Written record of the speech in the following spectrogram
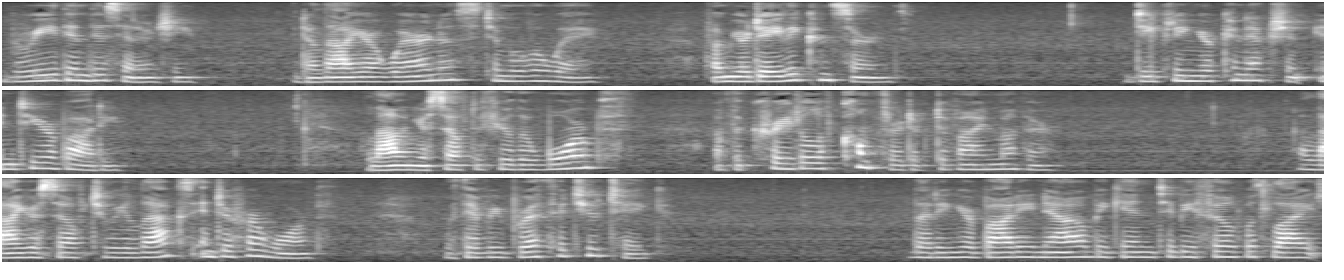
Breathe in this energy and allow your awareness to move away from your daily concerns, deepening your connection into your body, allowing yourself to feel the warmth of the cradle of comfort of Divine Mother. Allow yourself to relax into her warmth with every breath that you take, letting your body now begin to be filled with light,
